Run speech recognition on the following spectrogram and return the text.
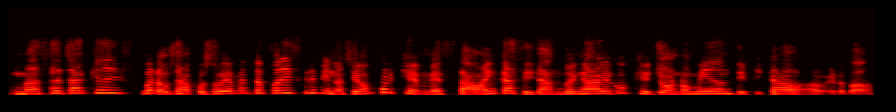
más allá que, bueno, o sea, pues obviamente fue discriminación porque me estaba encasillando en algo que yo no me identificaba, ¿verdad?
